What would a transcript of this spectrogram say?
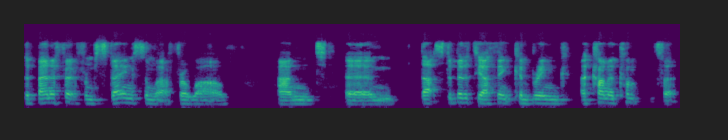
to benefit from staying somewhere for a while. And um, that stability i think can bring a kind of comfort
